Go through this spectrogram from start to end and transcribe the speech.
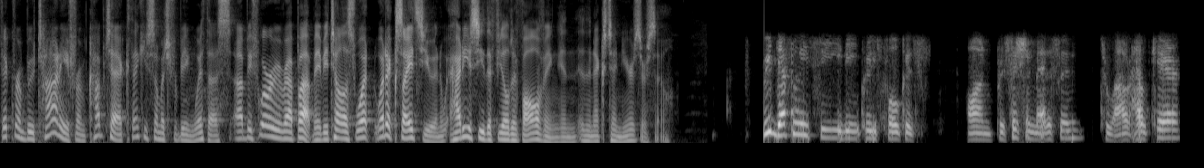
Vikram Butani from Kubtec, thank you so much for being with us. Uh, before we wrap up, maybe tell us what, what excites you and how do you see the field evolving in, in the next 10 years or so? We definitely see the increased focus on precision medicine throughout healthcare.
